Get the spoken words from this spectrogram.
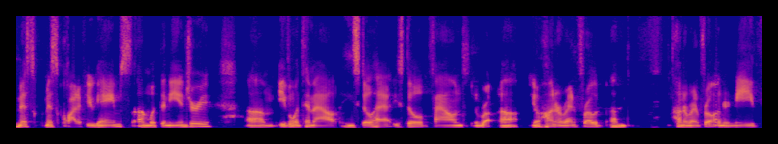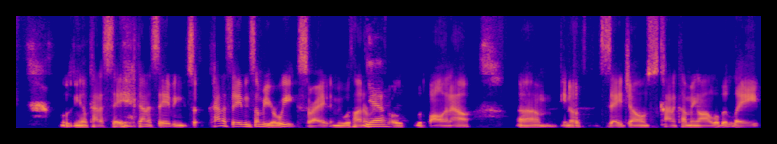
missed missed quite a few games um, with the knee injury. even with him out, he still had he still found uh, you know Hunter Renfrow Hunter Renfrow underneath, you know, kind of save kind of saving kind of saving some of your weeks, right? I mean, with Hunter yeah. Renfrow with balling out. Um, you know, Zay Jones is kind of coming on a little bit late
